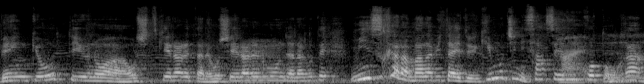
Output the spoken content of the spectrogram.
勉強っていうのは押し付けられたり教えられるもんじゃなくて自ら学びたいという気持ちにさせることが、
